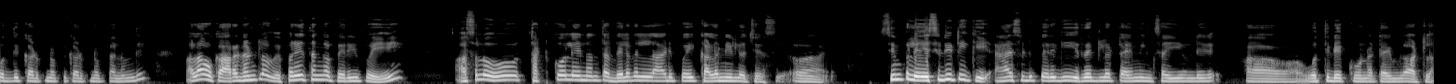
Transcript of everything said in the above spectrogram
కొద్ది కడుపు నొప్పి కడుపు నొప్పి అని ఉంది. అలా ఒక అరగంటలో విపరీతంగా పెరిగిపోయి అసలు తట్టుకోలేనంత విలవిల్లాడిపోయి కళ్ళనీళ్ళు వచ్చేసి సింపుల్ ఎసిడిటీకి యాసిడ్ పెరిగి ఇర్రెగ్యులర్ టైమింగ్స్ అయ్యి ఉండి ఒత్తిడి ఎక్కువ ఉన్న టైంలో అట్లా.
